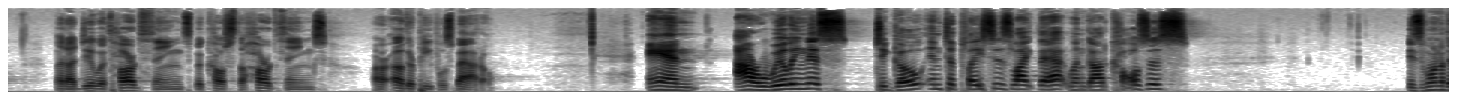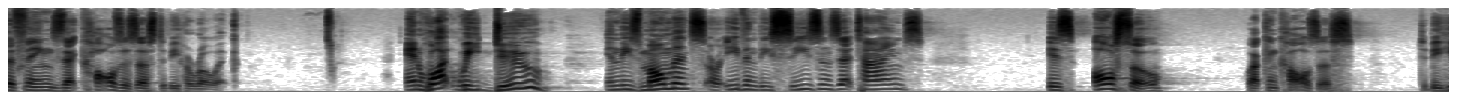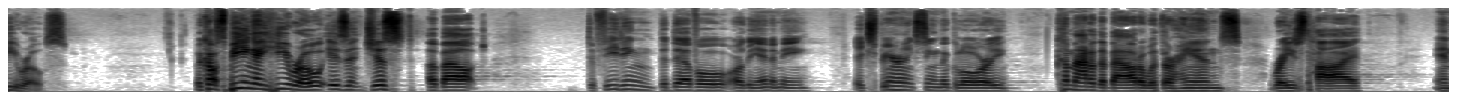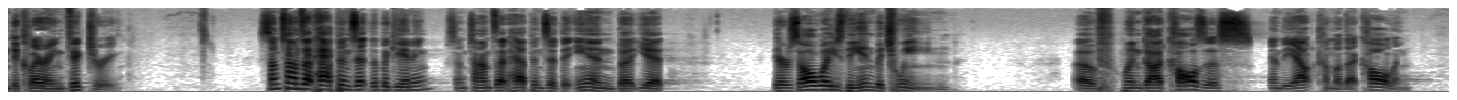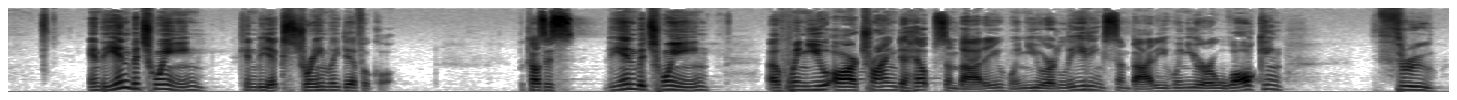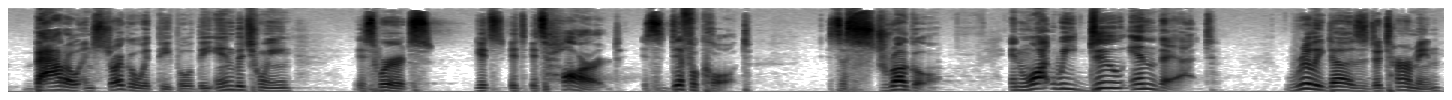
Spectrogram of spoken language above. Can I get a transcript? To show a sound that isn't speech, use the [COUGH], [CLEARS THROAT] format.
but I deal with hard things because the hard things are other people's battle. And our willingness to go into places like that when God calls us is one of the things that causes us to be heroic. And what we do in these moments or even these seasons at times is also what can cause us to be heroes. Because being a hero isn't just about defeating the devil or the enemy, experiencing the glory, come out of the battle with their hands raised high and declaring victory. Sometimes that happens at the beginning, sometimes that happens at the end, but yet there's always the in between of when God calls us and the outcome of that calling. And the in between can be extremely difficult because it's the in between of when you are trying to help somebody, when you are leading somebody, when you are walking through battle and struggle with people, the in between is where it's, it's, it's, it's hard, it's difficult, it's a struggle. And what we do in that really does determine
